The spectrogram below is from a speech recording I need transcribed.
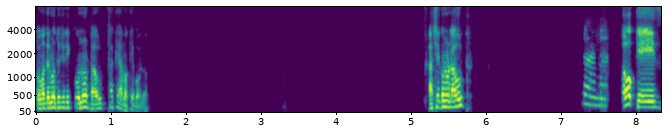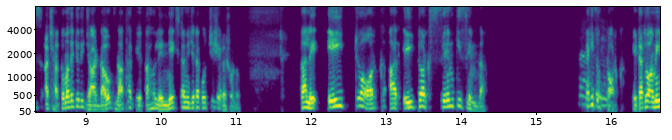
তোমাদের মধ্যে যদি কোনো ডাউট থাকে আমাকে বলো। আছে কোনো ডাউট। ওকে আচ্ছা তোমাদের যদি যা ডাউট না থাকে তাহলে নেক্সট আমি যেটা করছি সেটা শোনো। তাহলে এই টর্ক আর এই টর্ক সেম কি সেম না? হ্যাঁ, একই তো টর্ক। এটা তো আমি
